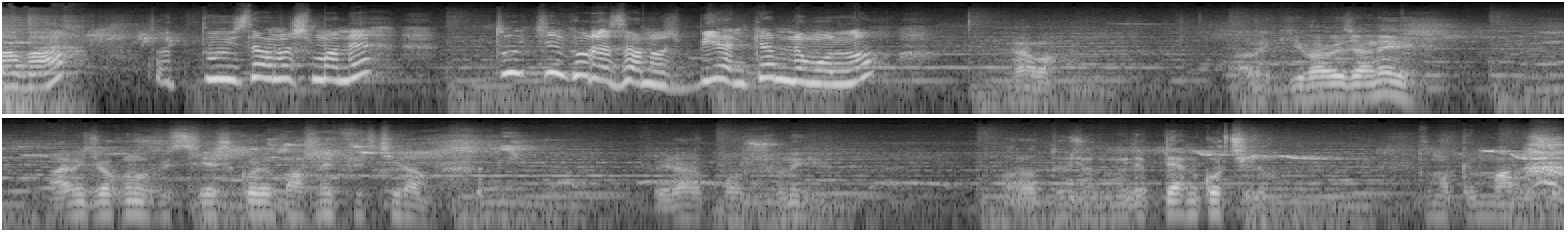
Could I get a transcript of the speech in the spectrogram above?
বাবা তুই জানোস মানে? তুই কি করে জানোস? বিয়ান কেমনে মরলো? হ্যাঁ মা আমি কীভাবে জানি? আমি যখন অফিস শেষ করে বাসায় ফিরছিলাম, ফেরার পর শুনি ওরা দুজন মিলে প্ল্যান করছিল, তোমাকে মারার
